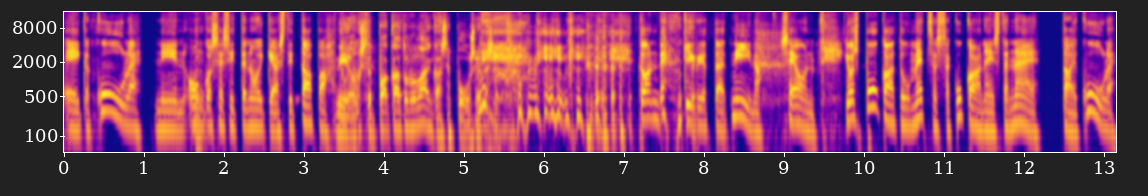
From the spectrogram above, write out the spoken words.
eikä kuule, niin onko se sitten oikeasti tapahtunut? Niin, onko se kaatunut lainkaan se puu siinä niin, Tonde kirjoittaa, että Niina, se on. Jos puu kaatuu metsässä, kukaan ei sitä näe tai kuule,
